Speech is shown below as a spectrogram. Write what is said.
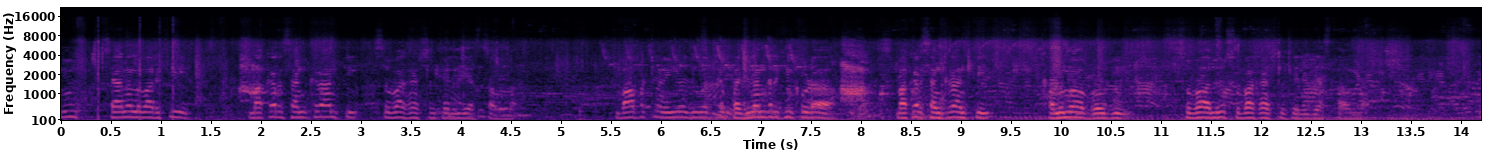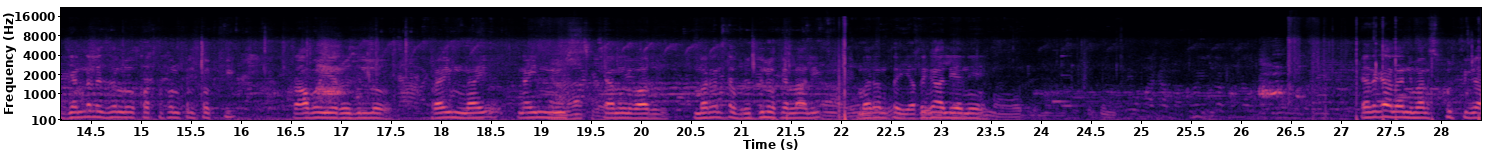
న్యూస్ ఛానల్ వారికి మకర సంక్రాంతి శుభాకాంక్షలు తెలియజేస్తా ఉన్నా. బాపట్ల నియోజకవర్గ ప్రజలందరికీ కూడా మకర సంక్రాంతి కనుమ భోగి శుభాలు శుభాకాంక్షలు తెలియజేస్తా ఉన్నా. జర్నలిజంలో కొత్త పంతులు తొక్కి రాబోయే రోజుల్లో prime nine nine news channel వారు మరింత వృద్ధిలోకి వెళ్ళాలి మరింత ఎదగాలి అనే ఎదగాలని మనస్ఫూర్తిగా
